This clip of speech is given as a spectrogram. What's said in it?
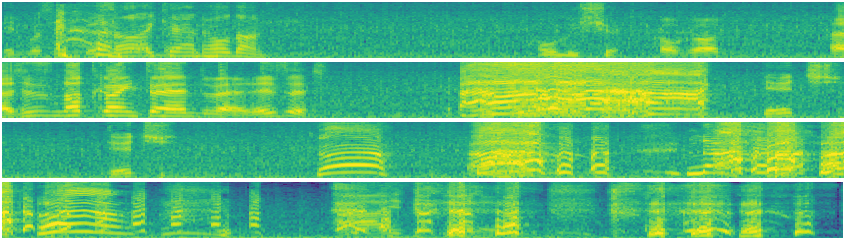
It was a No, I can't. Hold on. Holy shit. Oh god. Uh, this is not going to end well, is it? Ah! Ditch. Ditch. Ah! Ah, ah! No! Ah! Ah! Ah!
